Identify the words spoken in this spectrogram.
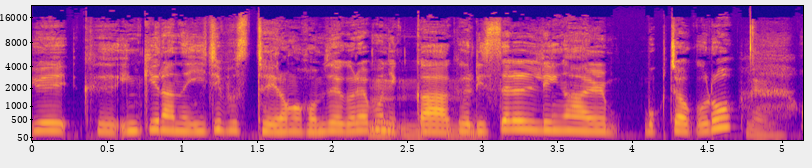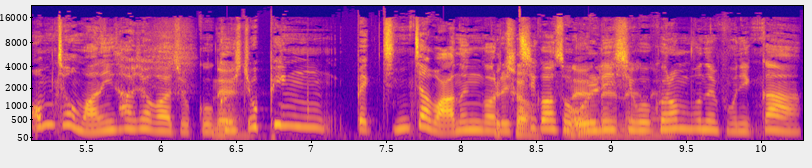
유행 그 인기라는 이지부스트 이런 거 검색을 해보니까 음, 음, 그 음. reselling할 목적으로 네. 엄청 많이 사셔가지고 네. 그 쇼핑백 진짜 많은 거를 그쵸. 찍어서 네, 올리시고 네, 네, 네. 그런 분을 보니까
